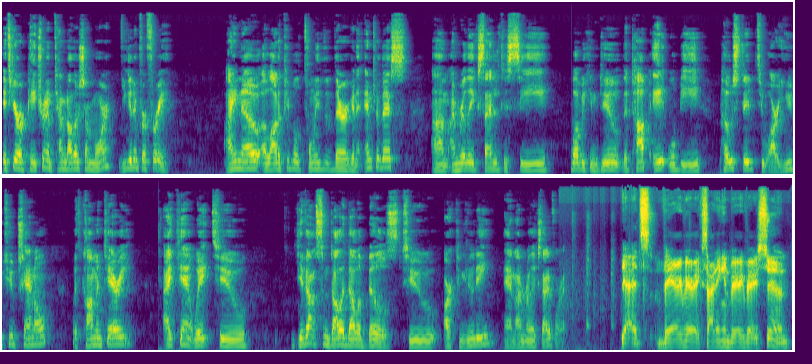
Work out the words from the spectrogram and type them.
If you're a patron of $10 or more, you get in for free. I know a lot of people told me that they're going to enter this. Um, I'm really excited to see what we can do. The top eight will be posted to our YouTube channel with commentary. I can't wait to give out some dollar dollar bills to our community, and I'm really excited for it. Yeah, it's very, very exciting and very, very soon.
